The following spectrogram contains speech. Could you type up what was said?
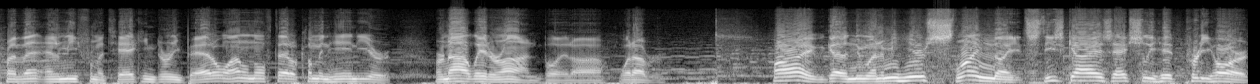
prevent enemy from attacking during battle. I don't know if that'll come in handy or, or not later on, but uh, whatever. Alright, we got a new enemy here, Slime Knights. These guys actually hit pretty hard.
